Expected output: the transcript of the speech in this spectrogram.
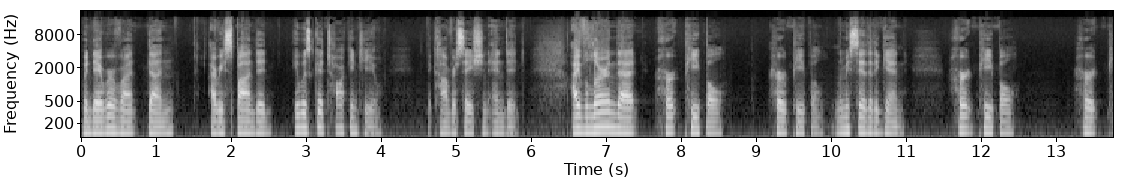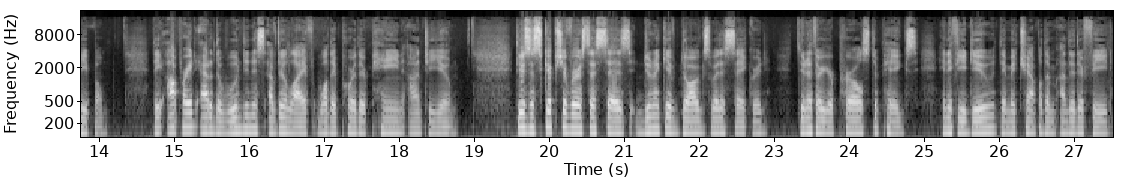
When they were run- done, I responded, It was good talking to you. The conversation ended. I've learned that hurt people hurt people. Let me say that again. Hurt people hurt people. They operate out of the woundedness of their life while they pour their pain onto you. There's a scripture verse that says, Do not give dogs what is sacred, do not throw your pearls to pigs, and if you do, they may trample them under their feet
